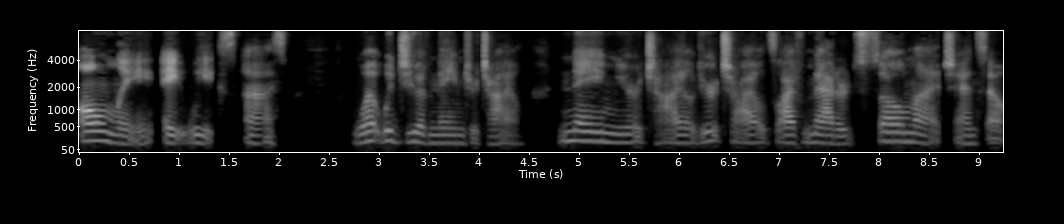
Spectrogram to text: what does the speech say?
only eight weeks. Uh, what would you have named your child? Name your child. Your child's life mattered so much. And so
